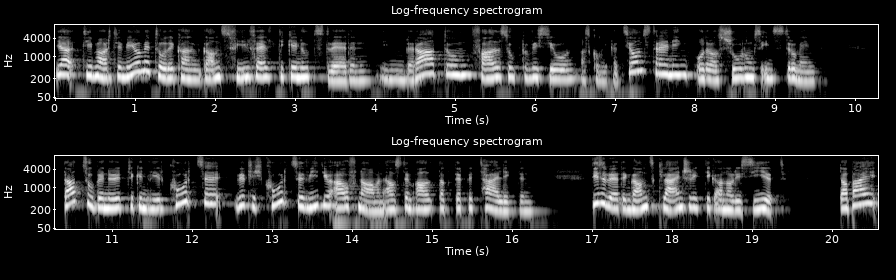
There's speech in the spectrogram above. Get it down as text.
Ja, die Martimeo-Methode kann ganz vielfältig genutzt werden. In Beratung, Fallsupervision, als Kommunikationstraining oder als Schulungsinstrument. Dazu benötigen wir kurze, wirklich kurze Videoaufnahmen aus dem Alltag der Beteiligten. Diese werden ganz kleinschrittig analysiert. Dabei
